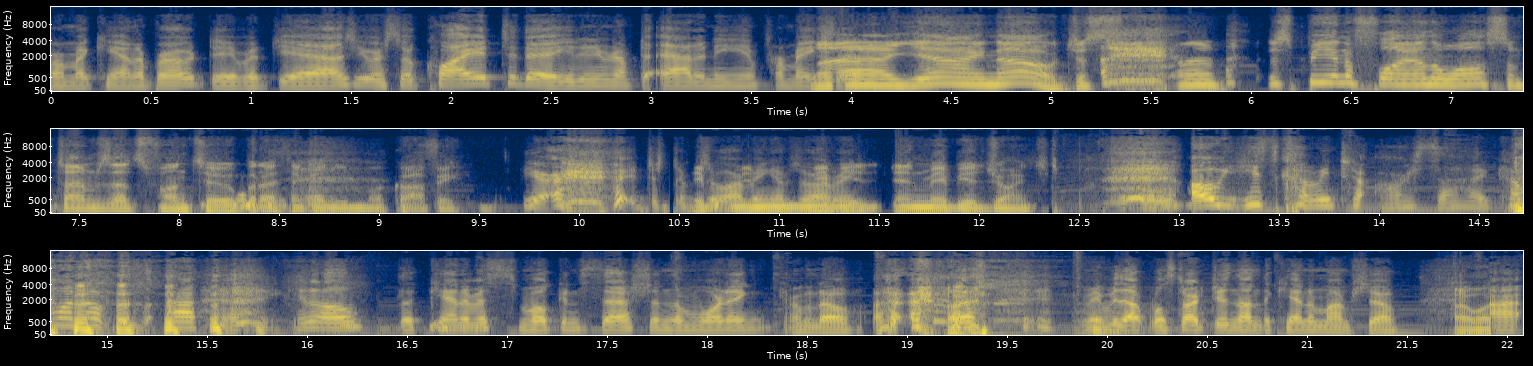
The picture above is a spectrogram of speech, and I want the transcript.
For my Canabro, David Jazz, you were so quiet today. You didn't even have to add any information. Uh, yeah, I know. Just uh, just being a fly on the wall sometimes that's fun too. But I think I need more coffee. You're just Maybe- absorbing, absorbing. maybe, and maybe a joint. Oh, he's coming to our side. Come on up. Uh, you know, the cannabis smoking sesh in the morning. I don't know. Maybe that we'll start doing that on the Canna Mom show. I like. I,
